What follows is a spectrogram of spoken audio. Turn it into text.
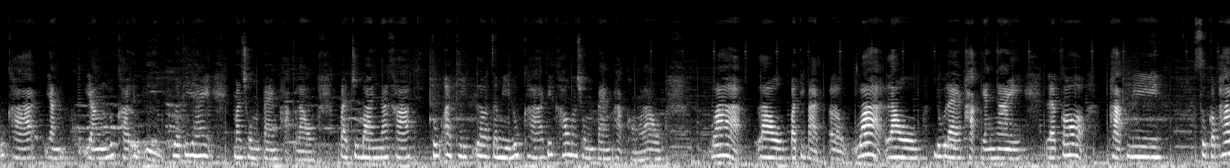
ลูกค้ายังยังลูกค้าอื่นๆ เพื่อที่ให้มาชมแปลงผักเรา ปัจจุบันนะคะ ทุกอาทิตย์เราจะมีลูกค้าที่เข้ามาชมแปลงผักของเรา ว่าเราปฏิบัติว่าเราดูแลผักยังไง แล้วก็ผักมีสุขภาพ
